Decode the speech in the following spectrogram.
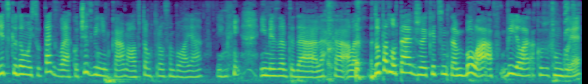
Detské domovy sú tak zlé, ako čes výnimkám, ale v tom, ktorom som bola ja, im, im je zem teda ľahká, ale dopadlo tak, že keď som tam bola a videla, ako to funguje,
